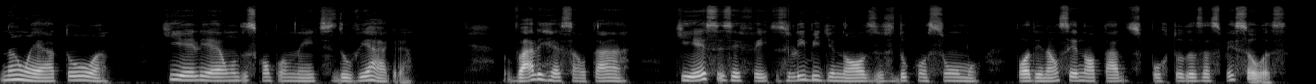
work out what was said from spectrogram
Não é à toa que ele é um dos componentes do Viagra. Vale ressaltar que esses efeitos libidinosos do consumo podem não ser notados por todas as pessoas.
